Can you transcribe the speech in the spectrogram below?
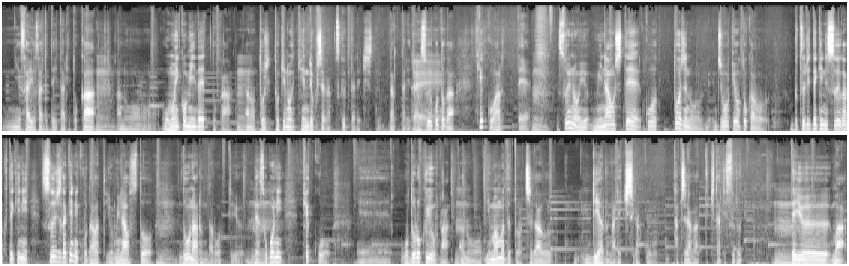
に左右されていたりとか、うん。あの思い込みでとか、うん。あのと時の権力者が作った歴史だったりとか、ええ。そういうことが結構あって、うん。そういうのを見直してこう当時の状況とかを物理的に数学的に数字だけにこだわって読み直すとうん。どうなるんだろうっていう、うん。でそこに結構、えー驚くような、うん。あの今までとは違うリアルな歴史がこう立ち上がってきたりする。うん。っていう、まあ、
